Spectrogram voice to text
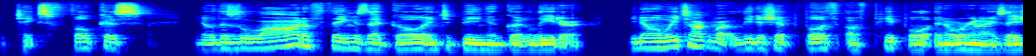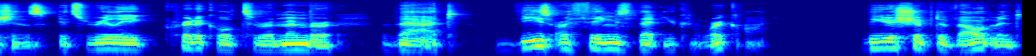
it takes focus. You know, there's a lot of things that go into being a good leader. You know, when we talk about leadership, both of people and organizations, it's really critical to remember that these are things that you can work on. Leadership development,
